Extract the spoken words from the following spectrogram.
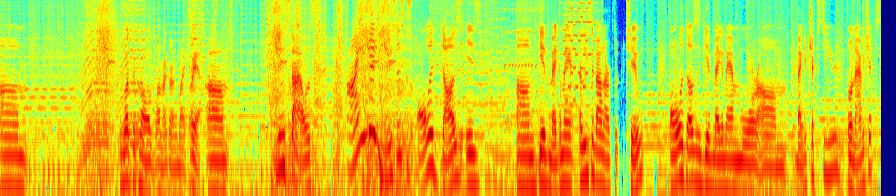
um... What's it called? Why am I drawing a blank? Oh, yeah. Um... Team Style is kinda useless, because all it does is, um, give Mega Man, at least in Battle Network 2, all it does is give Mega Man more, um, Mega Chips to use, or Navi Chips.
